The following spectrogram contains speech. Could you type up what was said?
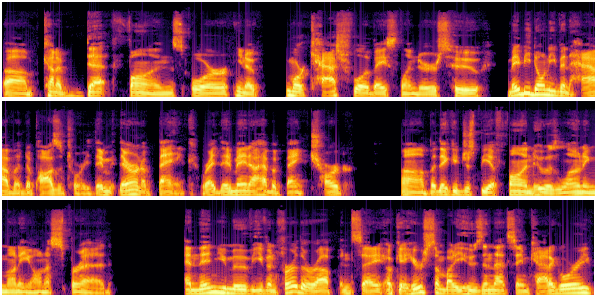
um, kind of debt funds or, you know, more cash flow based lenders who maybe don't even have a depository. They they aren't a bank, right? They may not have a bank charter, uh, but they could just be a fund who is loaning money on a spread. And then you move even further up and say, okay, here's somebody who's in that same category,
